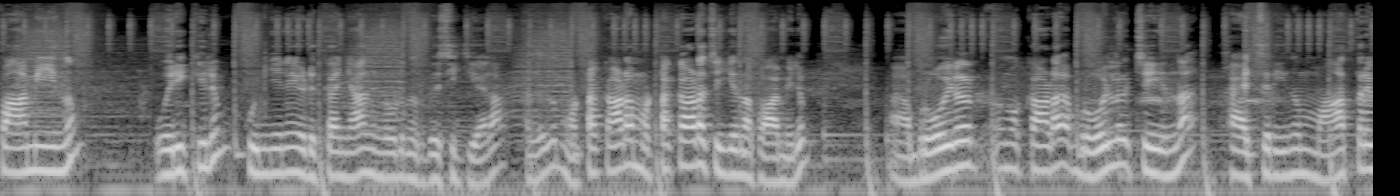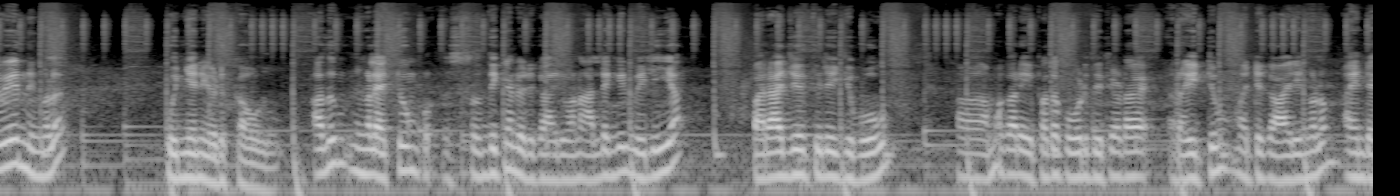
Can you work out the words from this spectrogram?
ഫാമിൽ നിന്നും ഒരിക്കലും കുഞ്ഞിനെ എടുക്കാൻ ഞാൻ നിങ്ങളോട് നിർദ്ദേശിക്കുകയില്ല. അതായത് മുട്ടക്കാട മുട്ടക്കാട ചെയ്യുന്ന ഫാമിലും ബ്രോയിലർ കാട ബ്രോയിലർ ചെയ്യുന്ന ഹാച്ചറിയിൽ നിന്നും മാത്രമേ നിങ്ങൾ കുഞ്ഞിനെ എടുക്കാവുള്ളൂ. അതും നിങ്ങൾ ഏറ്റവും ശ്രദ്ധിക്കേണ്ട ഒരു കാര്യമാണ്. അല്ലെങ്കിൽ വലിയ പരാജയത്തിലേക്ക് പോകും. നമുക്കറിയാം ഇപ്പോഴത്തെ കോടിത്തീറ്റയുടെ റേറ്റും മറ്റു കാര്യങ്ങളും അതിന്റെ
